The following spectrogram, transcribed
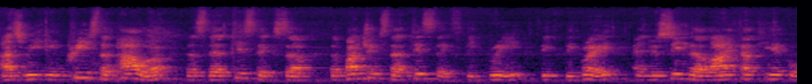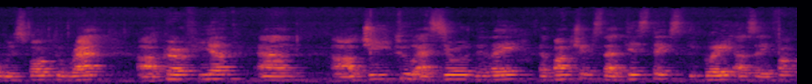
As we increase the power, the statistics, uh, the bunching statistics degrade, de degrade, and you see the line cut here correspond to red curve here, and uh, G2 at zero delay, the bunching statistics degrade as, a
